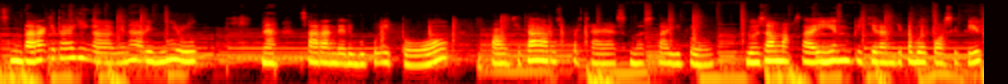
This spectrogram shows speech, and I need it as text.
sementara kita lagi ngalamin hari buruk. Nah, saran dari buku itu, kalau kita harus percaya semesta gitu loh. Gak usah maksain pikiran kita buat positif,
